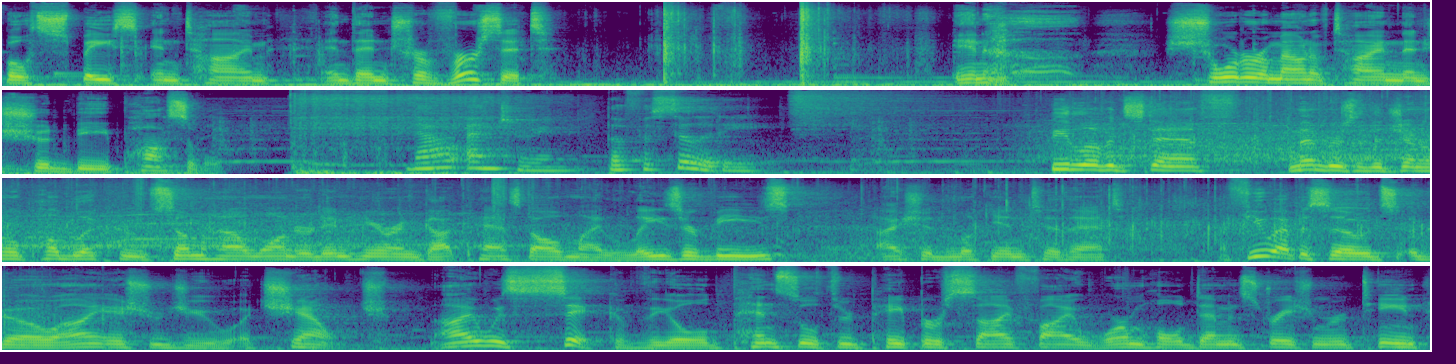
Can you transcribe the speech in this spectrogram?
both space and time and then traverse it in a shorter amount of time than should be possible. Now entering the facility. Beloved staff, members of the general public who somehow wandered in here and got past all my laser bees, I should look into that. A few episodes ago, I issued you a challenge. I was sick of the old pencil through paper sci fi wormhole demonstration routine,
